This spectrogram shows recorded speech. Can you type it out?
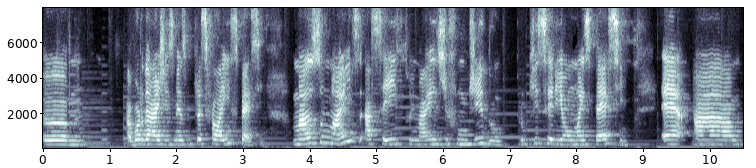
um, abordagens mesmo para se falar em espécie. Mas o mais aceito e mais difundido para o que seria uma espécie é a,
